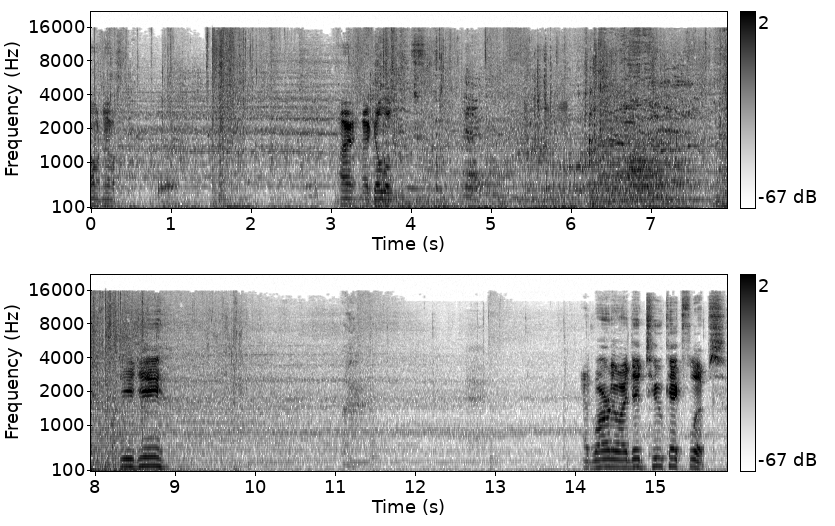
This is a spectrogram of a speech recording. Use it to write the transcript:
Oh no. Alright, I killed him. GG. Eduardo, I did two kick flips.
